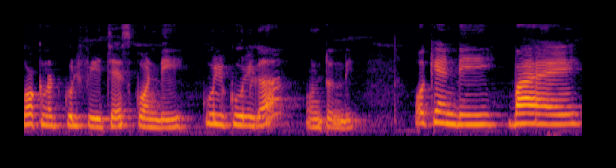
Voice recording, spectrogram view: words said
కోకోనట్ కుల్ఫీ చేసుకోండి. కూల్ కూల్గా ఉంటుంది. ఓకే అండి. బాయ్.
